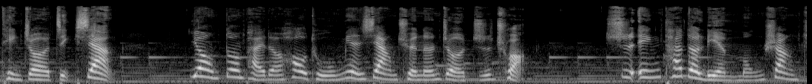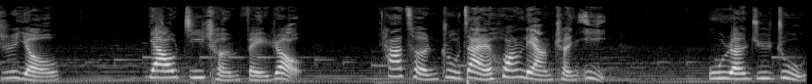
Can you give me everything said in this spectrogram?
挺着颈项，用盾牌的厚涂面向全能者直闯，是因他的脸蒙上脂油，腰积成肥肉。他曾住在荒凉城邑。无人居住、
